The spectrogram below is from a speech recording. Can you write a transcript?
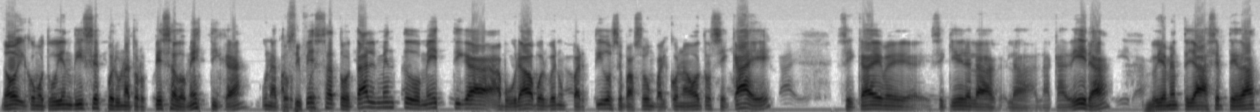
No, y como tú bien dices, por una torpeza doméstica, una torpeza totalmente doméstica, apurado por ver un partido, se pasó de un balcón a otro, se cae, se cae, se quiebra la, la, cadera, y obviamente ya a cierta edad,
